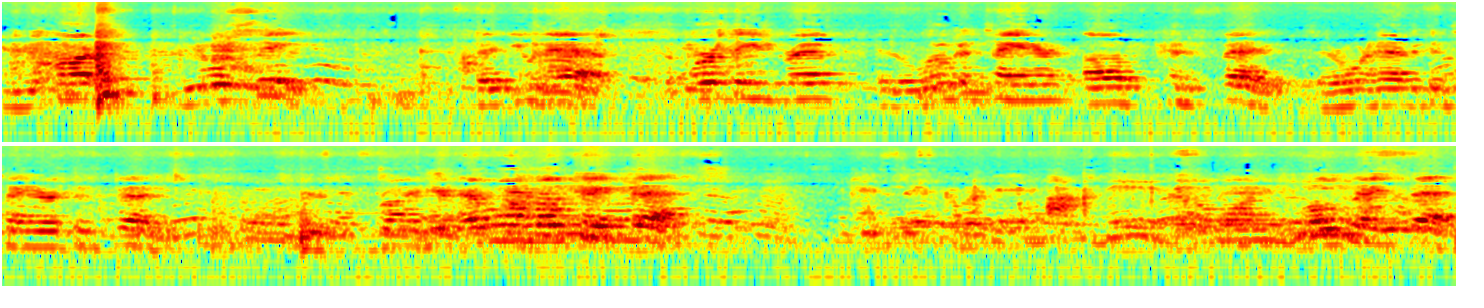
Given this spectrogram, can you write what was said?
in your partner, you will see that you have. The first thing you grab is a little container of confetti. Does everyone have the container of confetti? Right here. Everyone locate that. Everyone locate that.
